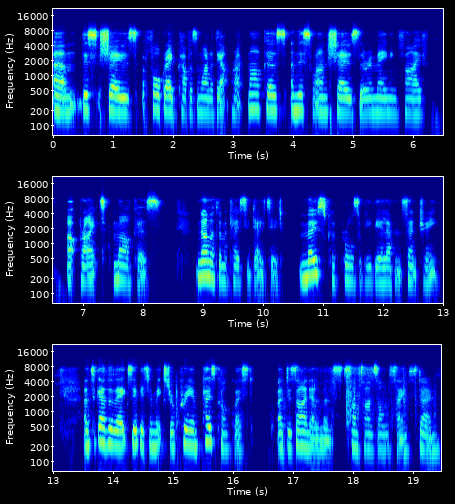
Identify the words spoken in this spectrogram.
um, this shows four grave covers and one of the upright markers. And this one shows the remaining five upright markers. None of them are closely dated. Most could plausibly be 11th century. And together they exhibit a mixture of pre and post conquest uh, design elements, sometimes on the same stone.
